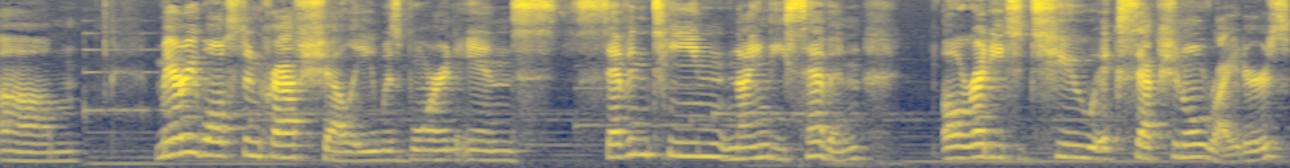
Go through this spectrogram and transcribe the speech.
Um, Mary Wollstonecraft Shelley was born in 1797, already to two exceptional writers.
